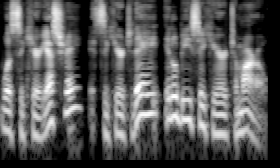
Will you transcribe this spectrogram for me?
was secure yesterday. It's secure today. It'll be secure tomorrow.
